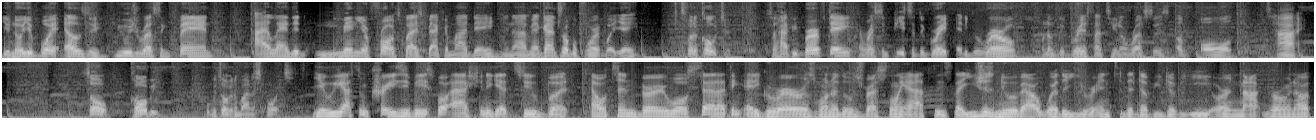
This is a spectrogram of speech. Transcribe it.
You know your boy El is a huge wrestling fan. I landed many a frog splash back in my day. You know what I mean? I got in trouble for it, but yay, it's for the culture. So happy birthday and rest in peace to the great Eddie Guerrero, one of the greatest Latino wrestlers of all time. So, Kobe, what we talking about in sports? Yeah, we got some crazy baseball action to get to, but Elton very well said. I think Eddie Guerrero is one of those wrestling athletes that you just knew about whether you were into the WWE or not growing up.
